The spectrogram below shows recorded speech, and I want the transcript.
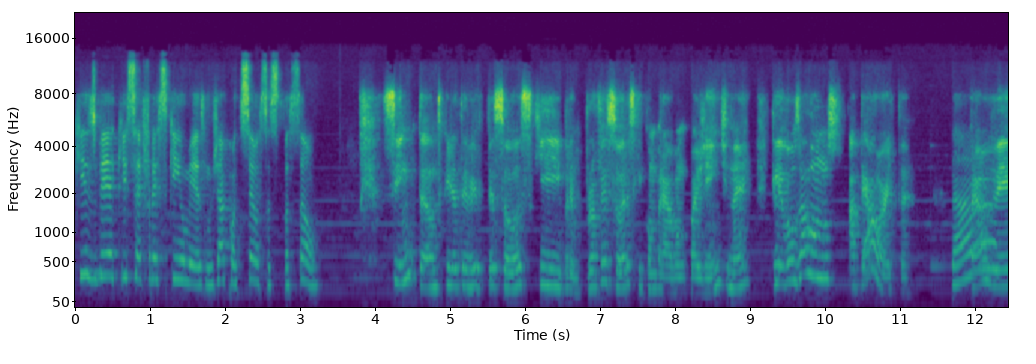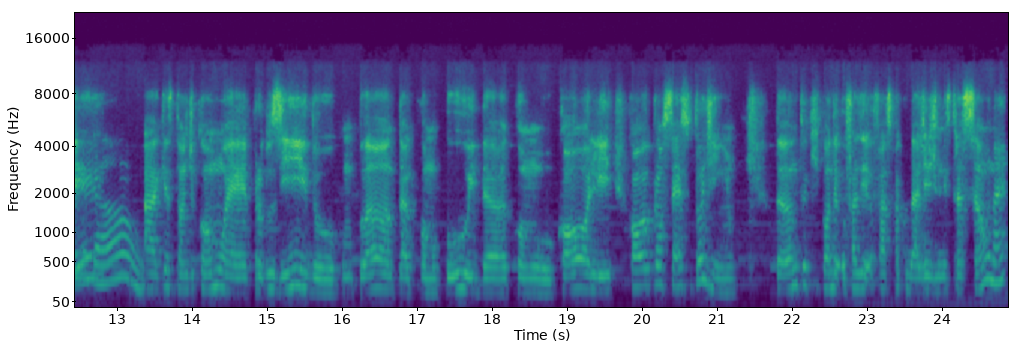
quis ver aqui se é fresquinho mesmo. Já aconteceu essa situação? Sim, tanto que já teve pessoas que, professoras que compravam com a gente, né? Que levou os alunos até a horta. Ah, para ver a questão de como é produzido, como planta, como cuida, como colhe, qual é o processo todinho. Tanto que quando eu, fazia, eu faço faculdade de administração, né?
